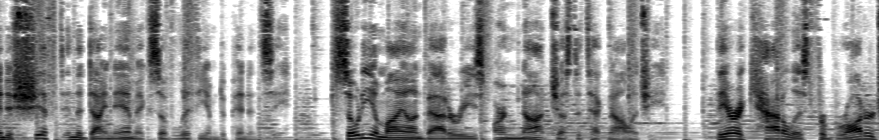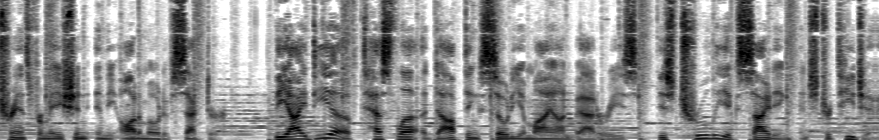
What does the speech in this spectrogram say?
and a shift in the dynamics of lithium dependency. Sodium-ion batteries are not just a technology. They are a catalyst for broader transformation in the automotive sector. The idea of Tesla adopting sodium-ion batteries is truly exciting and strategic.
